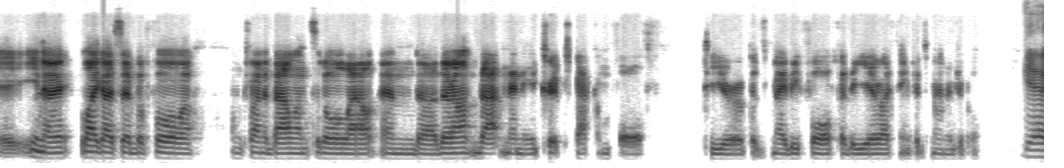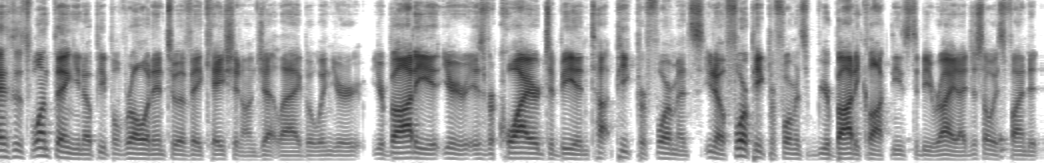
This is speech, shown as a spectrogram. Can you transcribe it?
you know, like I said before, I'm trying to balance it all out, and uh, there aren't that many trips back and forth to Europe. It's maybe four for the year. I think it's manageable. Yeah, it's one thing, you know, people rolling into a vacation on jet lag, but when your your body your is required to be in top peak performance, you know, for peak performance, your body clock needs to be right. I just always find it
